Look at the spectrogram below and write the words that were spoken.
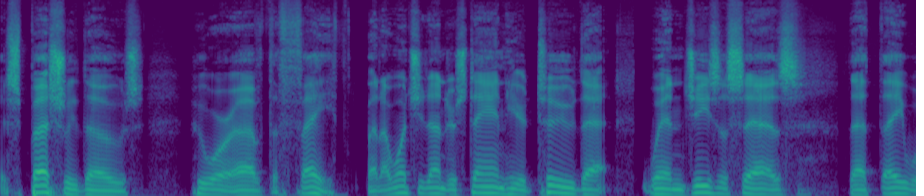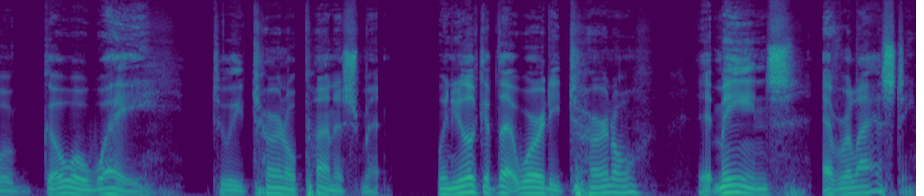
especially those who are of the faith. But I want you to understand here, too, that when Jesus says that they will go away to eternal punishment, when you look at that word eternal, it means everlasting.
